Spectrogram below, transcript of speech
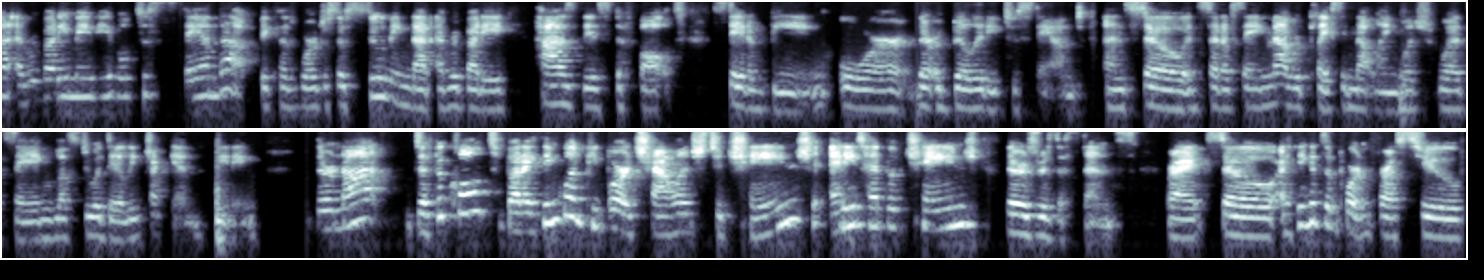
not everybody may be able to stand up because we're just assuming that everybody has this default state of being or their ability to stand. And so instead of saying that, replacing that language with saying, let's do a daily check in meeting. They're not difficult, but I think when people are challenged to change, any type of change, there's resistance, right? So I think it's important for us to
